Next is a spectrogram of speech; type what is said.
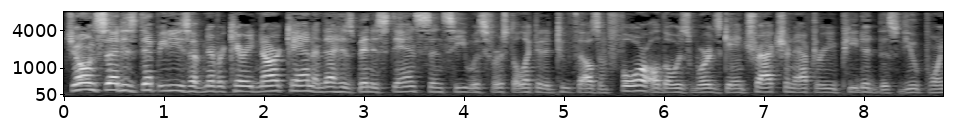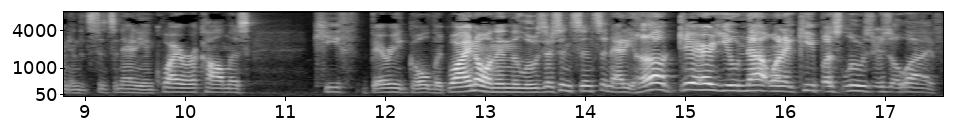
Jones said his deputies have never carried Narcan, and that has been his stance since he was first elected in 2004, although his words gained traction after he repeated this viewpoint in the Cincinnati Enquirer columnist Keith BieryGolick. Well, I know, and then the losers in Cincinnati. How dare you not want to keep us losers alive?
